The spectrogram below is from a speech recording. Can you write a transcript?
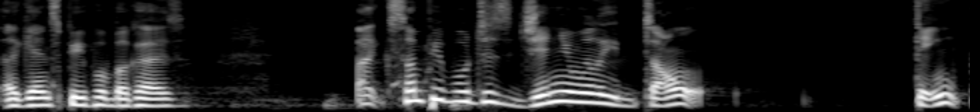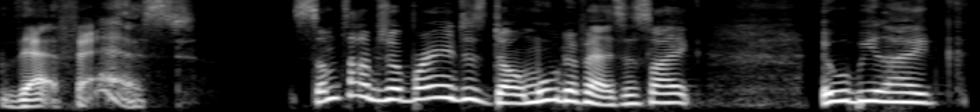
against people because, like, some people just genuinely don't think that fast. Sometimes your brain just don't move that fast. It's like it would be like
